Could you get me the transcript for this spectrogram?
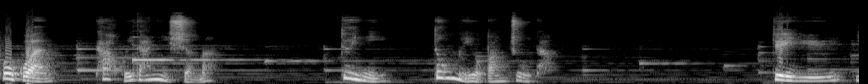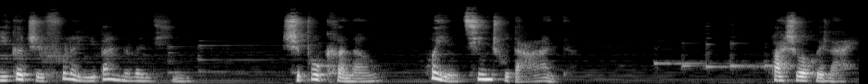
不管他回答你什么，对你。都没有帮助的。对于一个只付了一半的问题，是不可能会有清楚答案的。话说回来，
